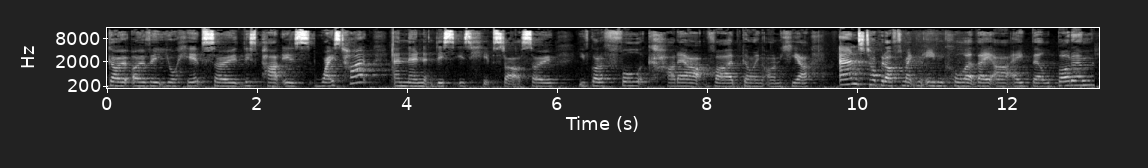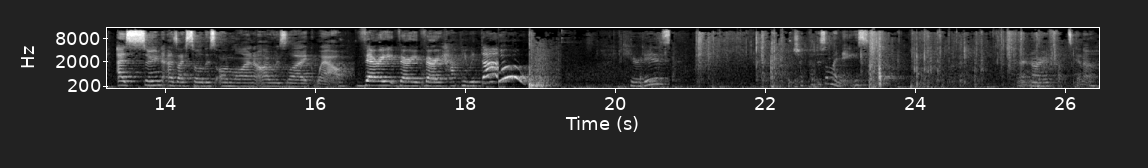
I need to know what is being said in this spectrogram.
go over your hips. So this part is waist height and then this is hip style. So you've got a full cutout vibe going on here. And to top it off to make them even cooler, they are a bell bottom. As soon as I saw this online, I was like, wow. Very, very, very happy with that. Woo! Here it is. Should I put this on my knees? I don't know if that's gonna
